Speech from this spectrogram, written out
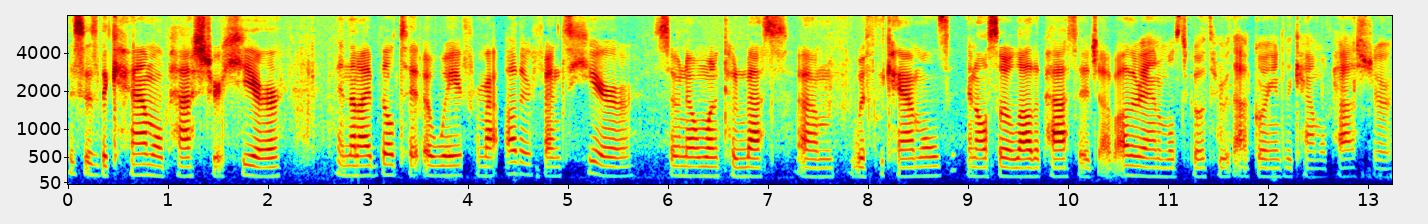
This is the camel pasture here, and then I built it away from my other fence here so no one could mess um, with the camels and also allow the passage of other animals to go through without going into the camel pasture.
